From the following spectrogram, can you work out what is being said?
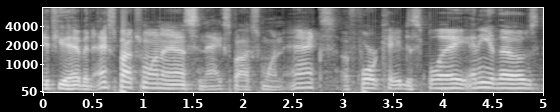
If you have an Xbox One S, an Xbox One X, a 4K display, any of those,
